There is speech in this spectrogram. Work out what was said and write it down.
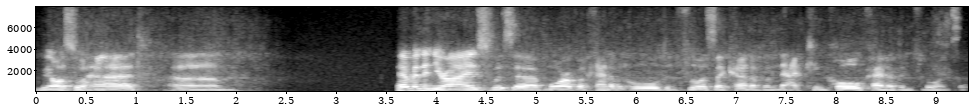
we also had um, Heaven in Your Eyes was uh, more of a kind of an old influence, like kind of a Nat King Cole kind of influence. It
